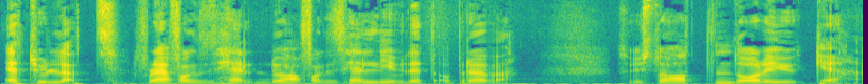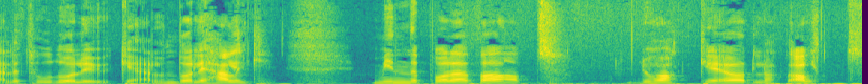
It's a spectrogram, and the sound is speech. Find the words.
er tullete. For du har faktisk hele livet ditt å prøve. Så hvis du har hatt en dårlig uke, eller to dårlige uker, eller en dårlig helg, minne på da at du har ikke ødelagt alt.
